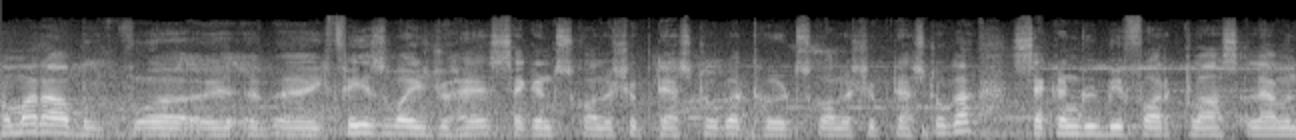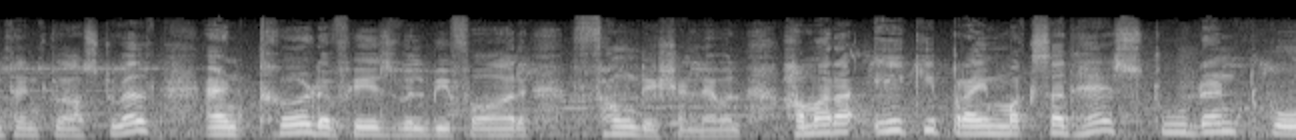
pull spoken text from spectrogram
हमारा अब फ़ेज़ वाइज जो है सेकंड स्कॉलरशिप टेस्ट होगा थर्ड स्कॉलरशिप टेस्ट होगा। Second will be for class eleventh and class twelfth and third phase will be for foundation level हमारा एक ही प्राइम मकसद है स्टूडेंट को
